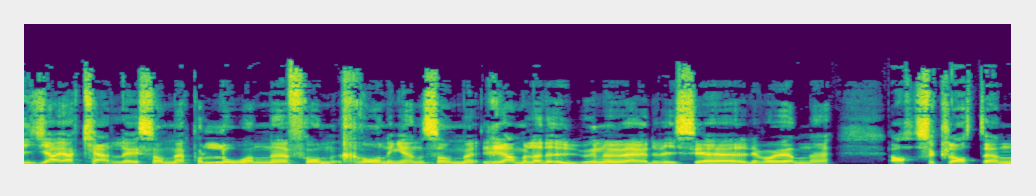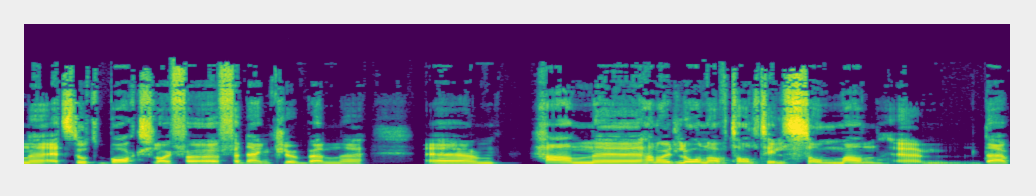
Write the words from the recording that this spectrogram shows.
Jaja Kalli som är på lån från råningen som ramlade ur nu Eredivisie. Det var ju en, ja, såklart en, ett stort bakslag för, för den klubben. Um, han, eh, han har ett låneavtal till sommaren ehm, där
